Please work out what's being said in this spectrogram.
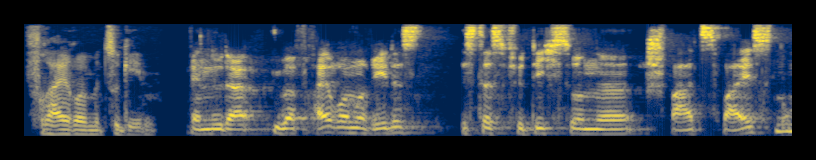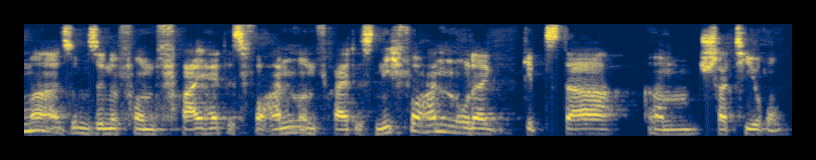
Freiräume zu geben. Wenn du da über Freiräume redest, ist das für dich so eine Schwarz-Weiß-Nummer, also im Sinne von Freiheit ist vorhanden und Freiheit ist nicht vorhanden, oder gibt es da ähm, Schattierung?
